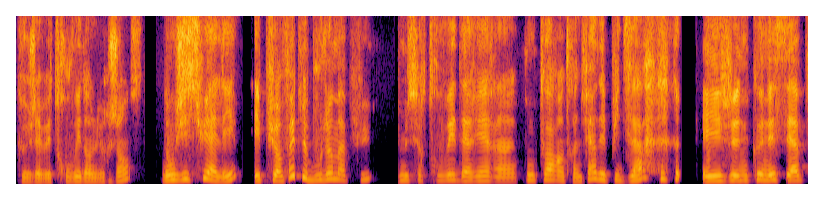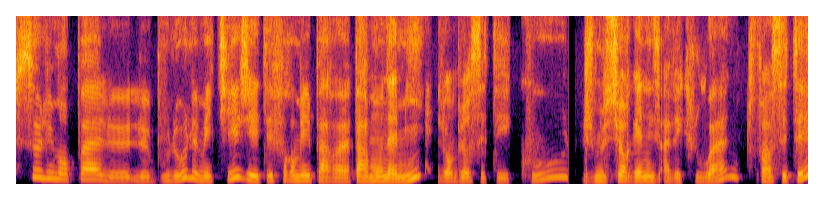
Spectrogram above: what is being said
que j'avais trouvé dans l'urgence. Donc j'y suis allée. Et puis en fait, le boulot m'a plu. Je me suis retrouvée derrière un comptoir en train de faire des pizzas et je ne connaissais absolument pas le, le boulot, le métier. J'ai été formée par euh, par mon ami. L'ambiance était cool. Je me suis organisée avec Louane. Enfin, c'était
